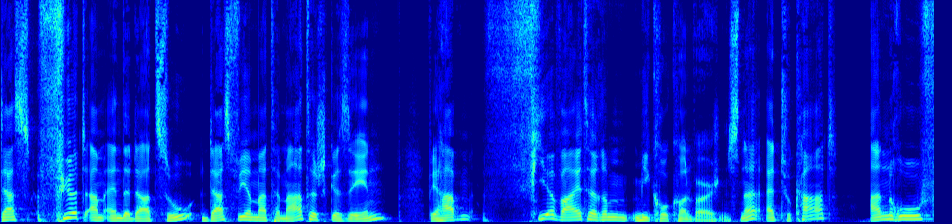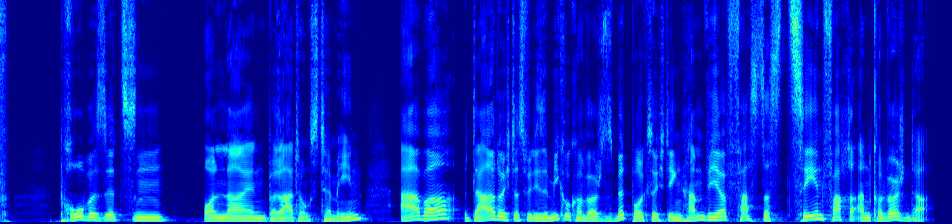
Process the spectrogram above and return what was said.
Das führt am Ende dazu, dass wir mathematisch gesehen, wir haben vier weitere Mikro-Conversions, ne? Add to Card, Anruf, Probesitzen, Online, Beratungstermin. Aber dadurch, dass wir diese Mikro-Conversions mit berücksichtigen, haben wir fast das Zehnfache an Conversion-Daten.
